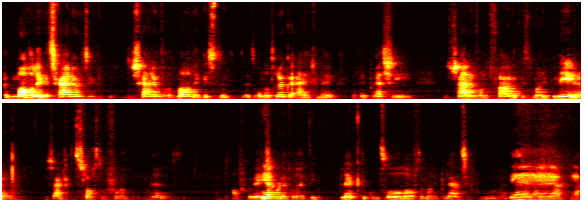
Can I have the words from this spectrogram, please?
het mannelijk, het schaduw natuurlijk, de schaduw van het mannelijk is de, het onderdrukken eigenlijk, de repressie. De schaduw van het vrouwelijk is het manipuleren. Dus eigenlijk het slachtoffer, hè, het afgewezen Ja. worden vanuit die plek, de controle of de manipulatie voeren. ja, ja, ja, ja. ja, ja.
